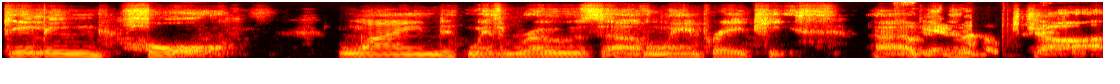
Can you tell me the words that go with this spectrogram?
gaping hole lined with rows of lamprey teeth. Uh, Okay. in the jaw.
